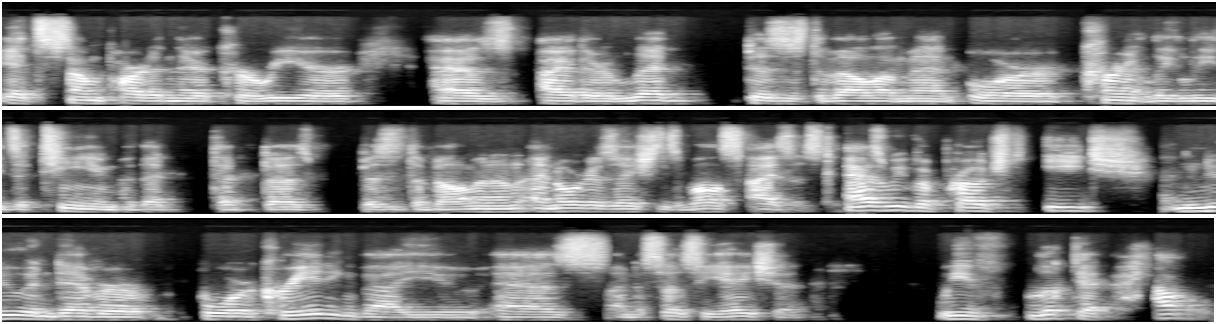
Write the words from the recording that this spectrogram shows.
at some part in their career, has either led business development or currently leads a team that that does business development and, organizations of all sizes. As we've approached each new endeavor for creating value as an association, we've looked at how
